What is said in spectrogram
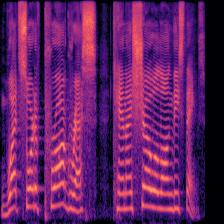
what sort of progress can I show along these things?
